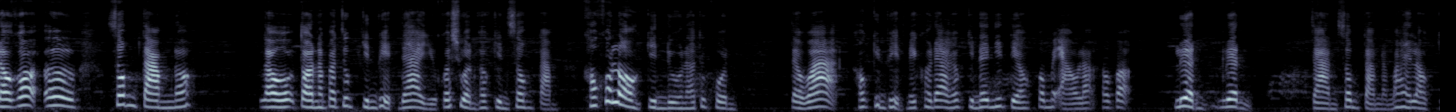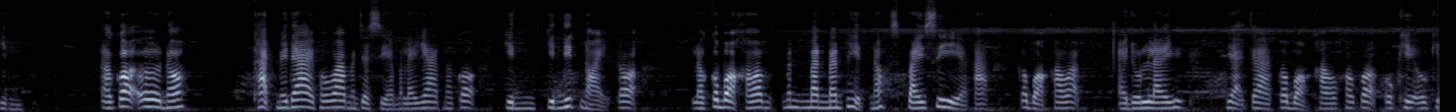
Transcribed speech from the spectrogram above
เราก็ เออ ส้มตำเนาะเราตอนนั้นป้าจุ๊บกินเผ็ดได้อยู่ก็ชวนเขากินส้มตำเขาก็ลองกินดูนะทุกคน แต่ว่าเขากินเผ็ดไม่ค่อยได้เขากินได้นิดเดียวก็ไม่เอาละเขาก็เลื่อนเลื่อน จานส้มตำนะมาให้เรากินเราก็เออเนาะขัดไม่ได้ เพราะว่ามันจะเสียมารยาทแล้วก็กินกินนิดหน่อยก็เราก็บอกเขาว่ามันมันมันเผ็ดเนาะสไปซี่อะค่ะ ก็บอกเขาว่าไอโดนไลอยากจะก็บอกเขาเขาก็โอเคโอเค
